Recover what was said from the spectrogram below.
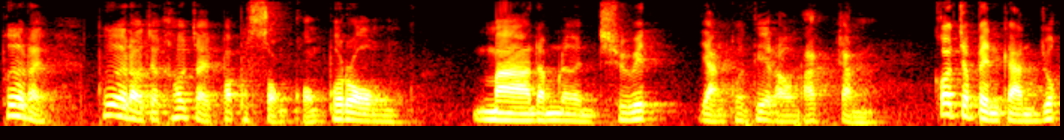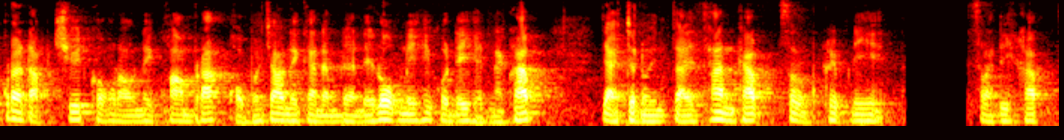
เพื่ออะไรเพื่อเราจะเข้าใจพระประสงค์ของพระองค์มาดำเนินชีวิตอย่างคนที่เรารักกัน ก็จะเป็นการยกระดับชีวิตของเราในความรักของพระเจ้าในการดำเนินในโลกนี้ให้คนได้เห็นนะครับ อยากจะหนุนใจท่านครับสำหรับคลิปนี้ สวัสดีครับ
